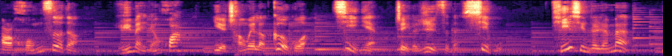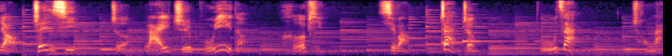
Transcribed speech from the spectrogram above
而红色的虞美人花也成为了各国纪念这个日子的信物，提醒着人们要珍惜这来之不易的和平，希望战争不再重来。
